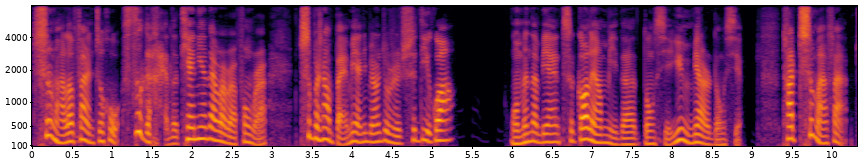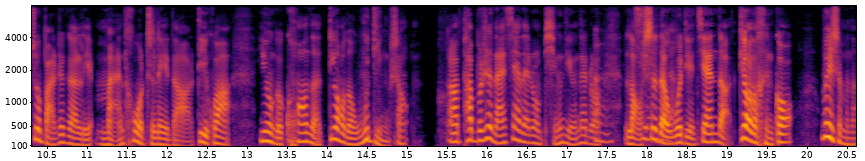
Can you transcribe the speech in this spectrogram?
吃完了饭之后，四个孩子天天在外边疯玩，吃不上白面。你比方就是吃地瓜，我们那边吃高粱米的东西、玉米面的东西。他吃完饭就把这个连馒头之类的地瓜用个筐子吊到屋顶上，啊，他不是咱现在这种平顶那种老式的屋顶尖的，吊的很高。为什么呢？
